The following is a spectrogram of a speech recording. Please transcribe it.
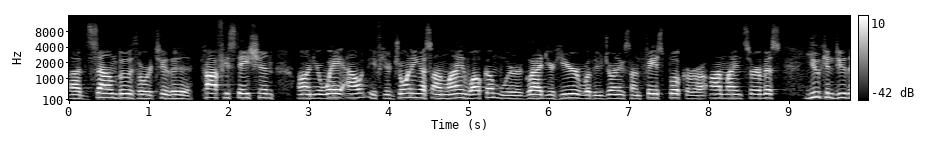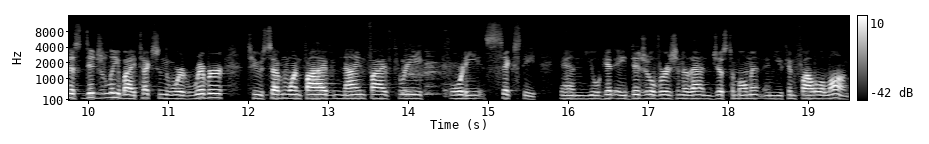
uh, the sound booth or to the coffee station on your way out. If you're joining us online, welcome. We're glad you're here, whether you're joining us on Facebook or our online service. You can do this digitally by texting the word river to 715 953 4060. And you'll get a digital version of that in just a moment, and you can follow along.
